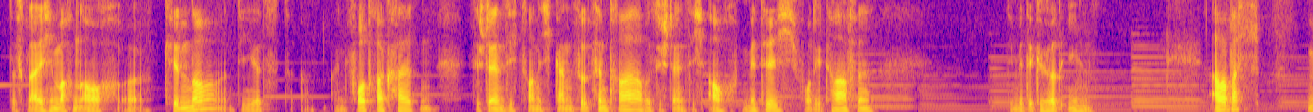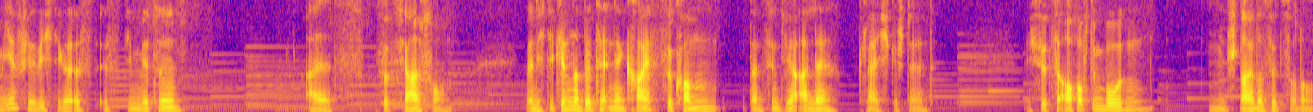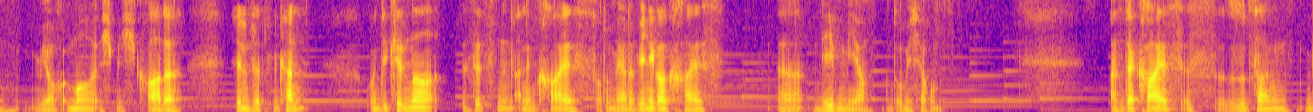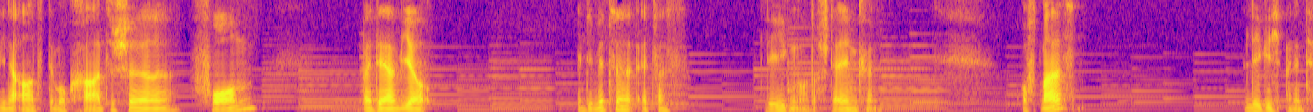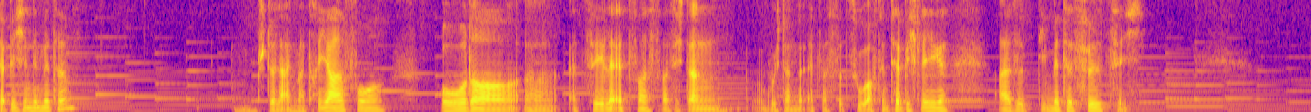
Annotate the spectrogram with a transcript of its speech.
Das gleiche machen auch äh, Kinder, die jetzt äh, einen Vortrag halten. Sie stellen sich zwar nicht ganz so zentral, aber sie stellen sich auch mittig vor die Tafel. Die Mitte gehört ihnen. Aber was mir viel wichtiger ist, ist die Mitte als Sozialform. Wenn ich die Kinder bitte, in den Kreis zu kommen, dann sind wir alle gleichgestellt. Ich sitze auch auf dem Boden, im Schneidersitz oder wie auch immer ich mich gerade hinsetzen kann. Und die Kinder sitzen in einem Kreis oder mehr oder weniger Kreis äh, neben mir und um mich herum. Also der Kreis ist sozusagen wie eine Art demokratische Form, bei der wir in die Mitte etwas legen oder stellen können. Oftmals lege ich einen Teppich in die Mitte, stelle ein Material vor oder äh, erzähle etwas, was ich dann, wo ich dann etwas dazu auf den Teppich lege. Also die Mitte füllt sich.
